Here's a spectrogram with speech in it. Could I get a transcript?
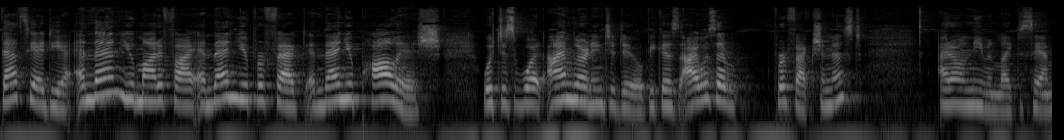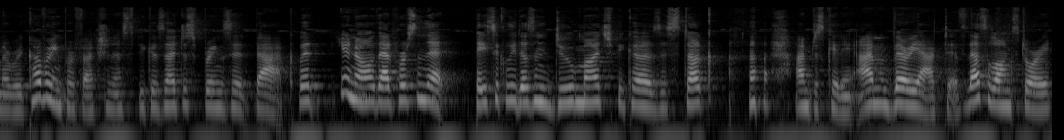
That's the idea. And then you modify and then you perfect and then you polish which is what I'm learning to do because I was a perfectionist. I don't even like to say I'm a recovering perfectionist because that just brings it back. But you know, that person that basically doesn't do much because it's stuck. I'm just kidding. I'm very active. That's a long story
